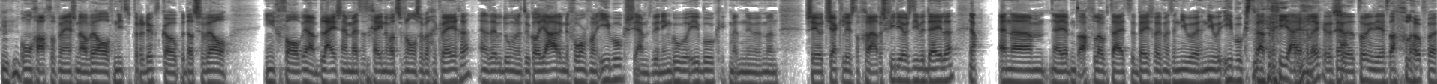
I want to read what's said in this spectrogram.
Mhm. Ongeacht of mensen nou wel of niet het product kopen. Dat ze wel in ieder geval ja, blij zijn met hetgene wat ze van ons hebben gekregen. En dat hebben- doen we natuurlijk al jaren in de vorm van e-books. Jij met Winning Google e-book. Ik ben nu met mijn SEO checklist of gratis video's die we delen. Ja. En ehm, ja, je hebt de afgelopen tijd eh, bezig geweest met een nieuwe, nieuwe e-book strategie eigenlijk. Dus Ja. eh, Tony die heeft afgelopen,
